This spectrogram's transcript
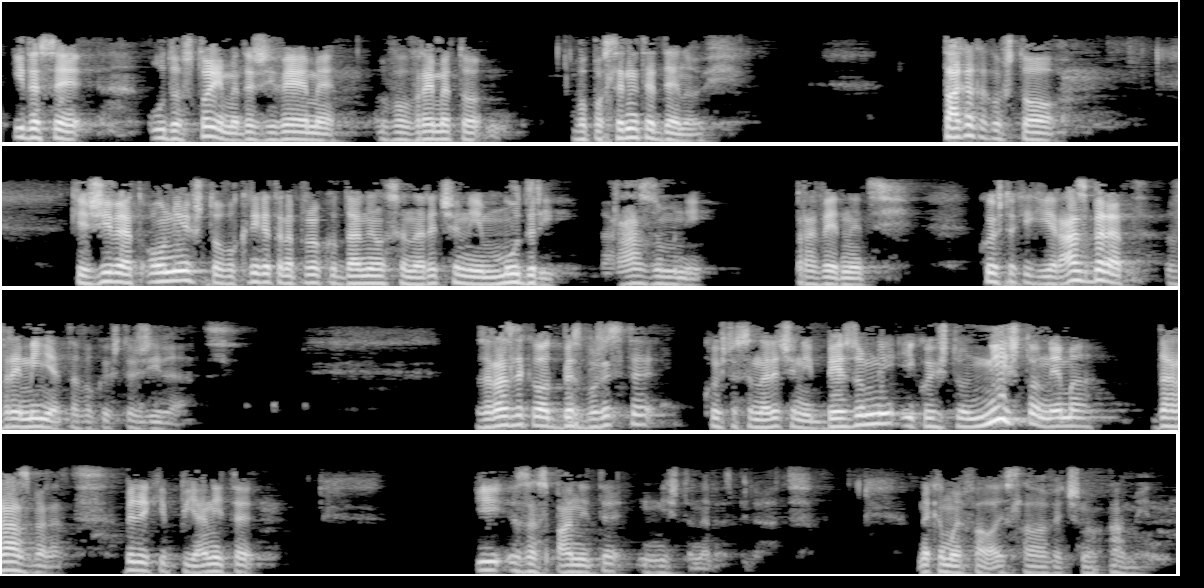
И да се удостоиме да живееме во времето, во последните денови. Така како што ќе живеат оние што во книгата на пророкот Данијел се наречени мудри, разумни праведници, кои што ќе ги разберат времињата во кои што живеат. За разлика од безбожниците, кои што се наречени безумни и кои што ништо нема да разберат, бидејќи пијаните и заспаните ништо не разбираат. Нека му е фала и слава вечно. Амин.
